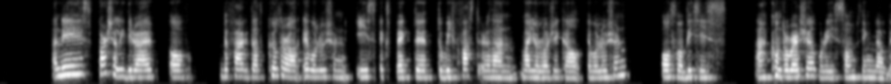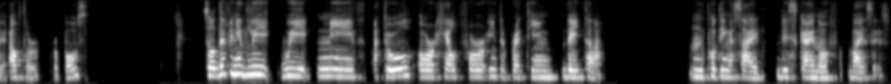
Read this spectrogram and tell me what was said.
And is partially derived of the fact that cultural evolution is expected to be faster than biological evolution. Also, this is uh, controversial, but it's something that the author proposed. So definitely we need a tool or help for interpreting data and putting aside this kind of biases.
